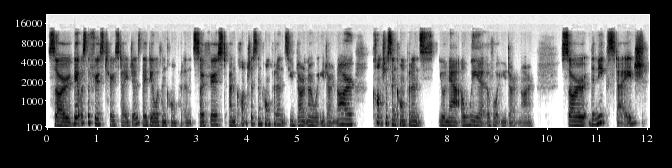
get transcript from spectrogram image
So, that was the first two stages. They deal with incompetence. So, first, unconscious incompetence, you don't know what you don't know. Conscious incompetence, you're now aware of what you don't know. So, the next stage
